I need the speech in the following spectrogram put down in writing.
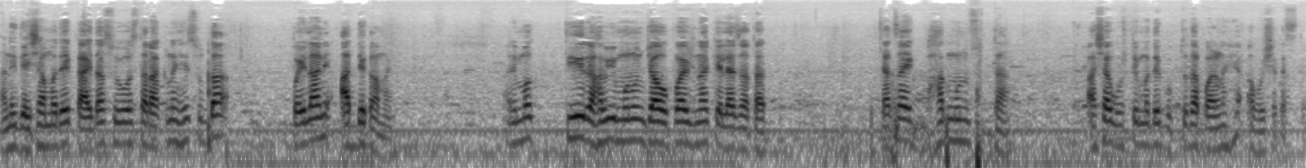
आणि देशामध्ये कायदा सुव्यवस्था राखणं हे सुद्धा पहिलं आणि आद्य काम आहे. आणि मग ती राहावी म्हणून ज्या उपाययोजना केल्या जातात त्याचा एक भाग म्हणून सुद्धा अशा गोष्टीमध्ये गुप्तता पाळणं हे आवश्यक असतं.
